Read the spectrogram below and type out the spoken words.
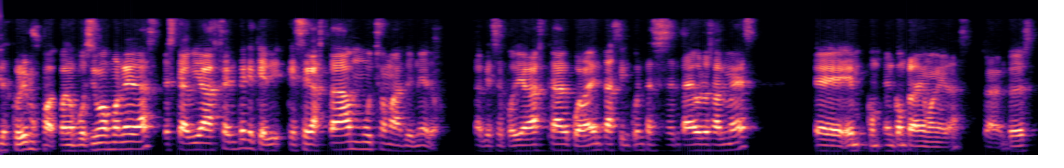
descubrimos cuando pusimos monedas es que había gente que, que se gastaba mucho más dinero. O sea, que se podía gastar 40, 50, 60 euros al mes eh, en, compra de monedas. O sea, entonces,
